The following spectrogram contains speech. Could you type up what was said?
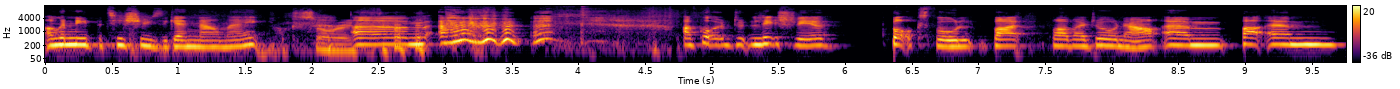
I'm going to need the tissues again now, mate. Sorry. Um, I've got literally a box full by by my drawer now. Um, but um,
